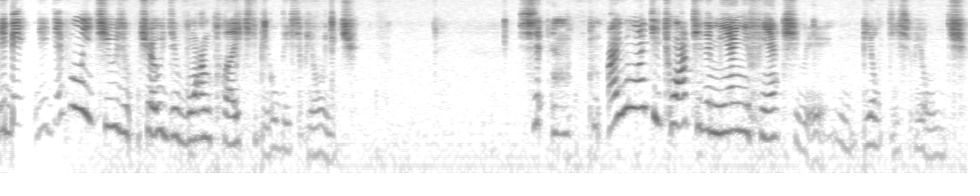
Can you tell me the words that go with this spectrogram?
they, they definitely choose, chose the wrong place to build this village. So, I like to talk to the manufacturer who built this village.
